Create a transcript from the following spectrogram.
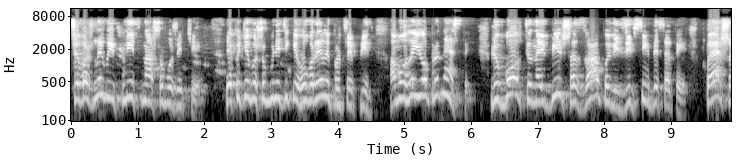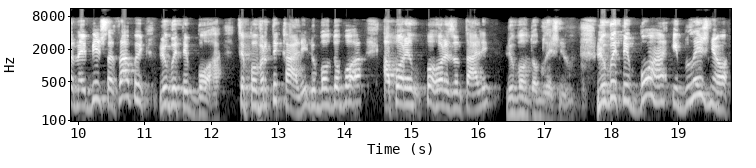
Це важливий плід в нашому житті. Я хотів би, щоб ми не тільки говорили про цей плід, а могли його принести. Любов це найбільша заповідь зі всіх десяти. Перша найбільша заповідь любити Бога. Це по вертикалі любов до Бога, а по, по горизонталі любов до ближнього. Любити Бога і ближнього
